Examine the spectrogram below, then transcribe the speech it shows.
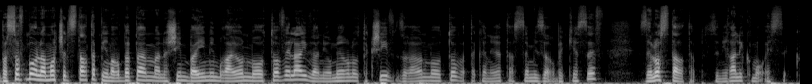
בסוף בעולמות של סטארט-אפים, הרבה פעמים אנשים באים עם רעיון מאוד טוב אליי, ואני אומר לו, תקשיב, זה רעיון מאוד טוב, אתה כנראה תעשה מזה הרבה כסף. זה לא סטארט-אפ, זה נראה לי כמו עסק.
